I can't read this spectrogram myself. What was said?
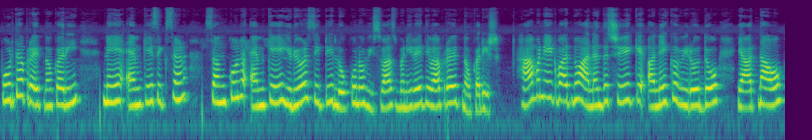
પૂરતા પ્રયત્નો કરીને એમ કે શિક્ષણ સંકુલ, એમ કે યુનિવર્સિટી લોકોનો વિશ્વાસ બની રહે તેવા પ્રયત્નો કરીશ. હા, મને એક વાતનો આનંદ છે કે અનેક વિરોધો, યાતનાઓ,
